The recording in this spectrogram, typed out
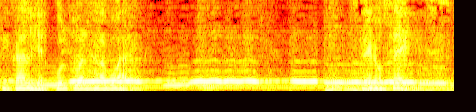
Tikal y el culto al jaguar. 06.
